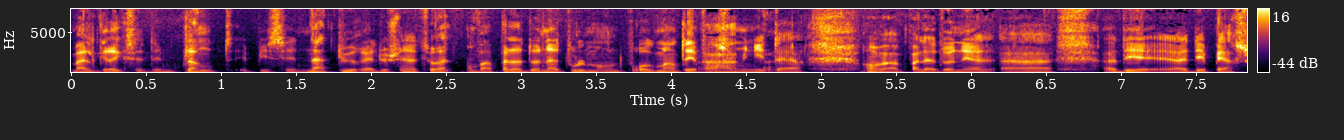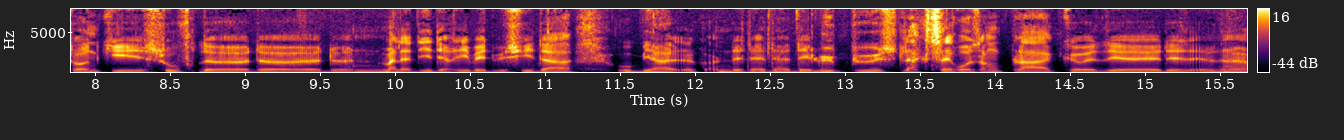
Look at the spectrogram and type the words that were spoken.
malgré que c'est une plante et puis c'est naturel de chez naturel, on va pas la donner à tout le monde pour augmenter la force immunitaire. On va pas la donner à, à des, à des personnes qui souffrent de, de, de maladies dérivées du sida ou bien des, des- des lupus, la sclérose en plaques, euh, euh,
